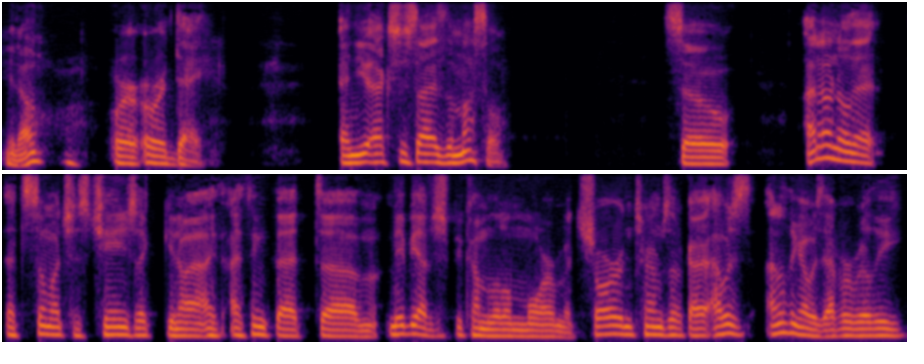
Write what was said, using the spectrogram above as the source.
you know, or, or a day and you exercise the muscle. So I don't know that that so much has changed. Like, you know, I, I think that um, maybe I've just become a little more mature in terms of, I, I was, I don't think I was ever really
